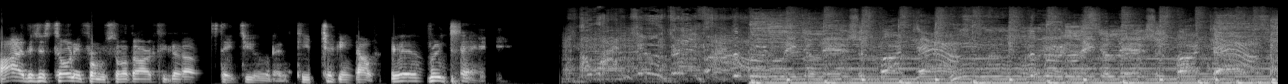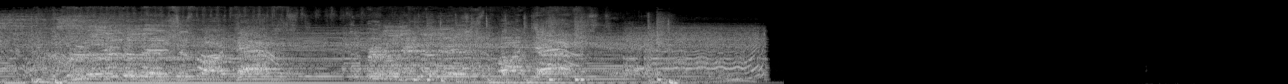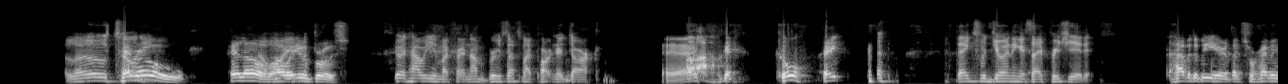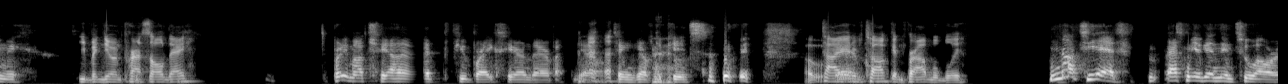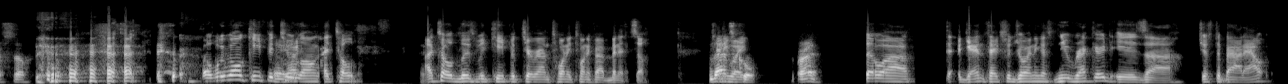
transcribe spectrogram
Hi, this is Tony from Sonata Arctica. Stay tuned and keep checking out every day. One, two, three, four. The Brutally Delicious Podcast. The Brutally Delicious Podcast. The Brutally Delicious Podcast. The Brutally Delicious Podcast. Hello, Tony. Hello. Hello. How How, are you, Bruce? Good. How are you, my friend? I'm Bruce. That's my partner, Dark. Hey, Ah, okay. Cool. Hey, Thanks for joining us. I appreciate it. happy to be here. Thanks for having me. You've been doing press all day. Pretty much, yeah, I had a few breaks here and there, but you know, taking care of the kids. oh, Tired Yeah. of talking, probably. Not yet. Ask me again in two hours. So But we won't keep it too Yeah. long. I told I told Liz we'd keep it to around 20, 25 minutes. So that's Anyway. cool. Right. So uh th- again, thanks for joining us. New record is uh just about out.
